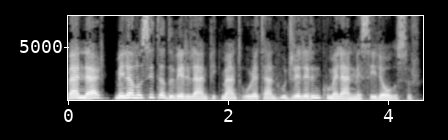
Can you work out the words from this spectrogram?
Benler, melanosit adı verilen pigment üreten hücrelerin kumelenmesiyle oluşur.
